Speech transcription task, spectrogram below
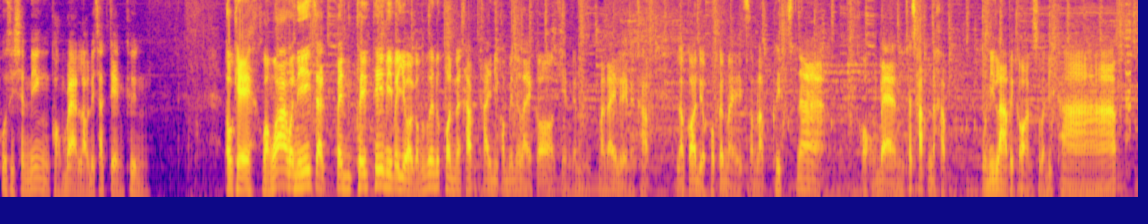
positioning ของแบรนด์เราได้ชัดเจนขึ้น โอเค หวังว่าวันนี้จะเป็นคลิปที่มีประโยชน์กับเพื่อนๆทุกคนนะครับ ใครมีคอมเมนต์อะไรก็เขียนกันมาได้เลยนะครับ แล้วก็เดี๋ยวพบกันใหม่สำหรับคลิปหน้าของแบรนด์ชัดๆนะครับ วันนี้ลาไปก่อน สวัสดีครับ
